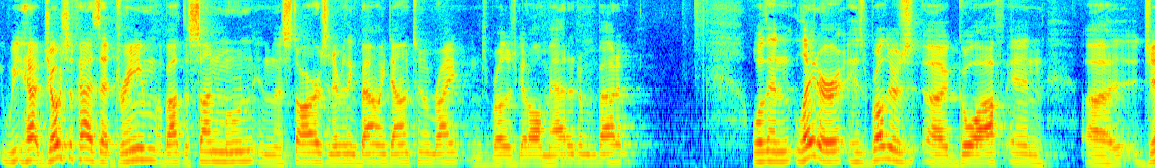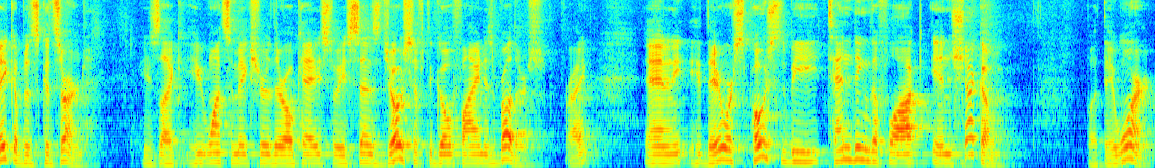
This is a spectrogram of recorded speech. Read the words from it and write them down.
we have Joseph has that dream about the sun, moon, and the stars and everything bowing down to him, right? And his brothers get all mad at him about it. Well, then later, his brothers uh, go off, and uh, Jacob is concerned. He's like, he wants to make sure they're okay, so he sends Joseph to go find his brothers, right? And they were supposed to be tending the flock in Shechem, but they weren't.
